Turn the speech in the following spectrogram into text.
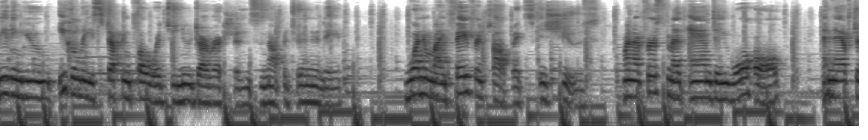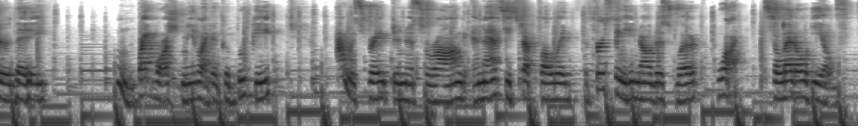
leading you eagerly stepping forward to new directions and opportunity. One of my favorite topics is shoes. When I first met Andy Warhol, and after they hmm, whitewashed me like a kabuki, I was draped in a sarong, and as he stepped forward, the first thing he noticed were what? Stiletto heels.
